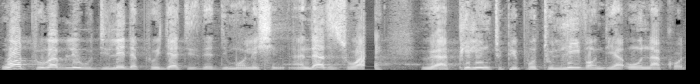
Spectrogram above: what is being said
What probably will delay the project is the demolition, and that is why we are appealing to people to live on their own accord.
